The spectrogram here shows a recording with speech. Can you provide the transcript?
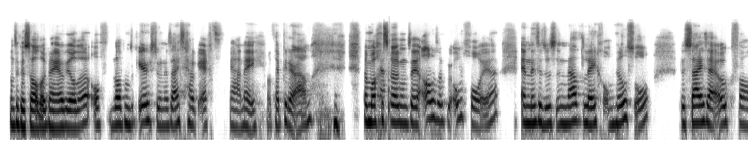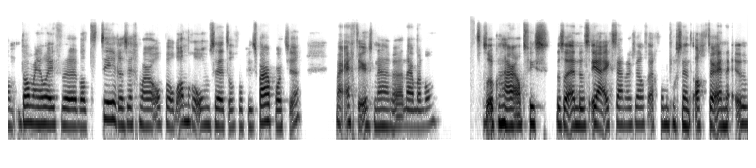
Want ik wist al dat ik naar jou wilde. Of wat moet ik eerst doen? En zij zei ook echt, ja nee, wat heb je eraan? dan mag je zo meteen alles ook weer omgooien. En is het dus inderdaad lege omhulsel. Dus zij zei ook van, dan maar heel even wat teren zeg maar op, op andere omzet of op je spaarpotje. Maar echt eerst naar, uh, naar Manon. Dat was ook haar advies. Dus, en dus ja, ik sta er zelf echt 100% achter. En eh,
